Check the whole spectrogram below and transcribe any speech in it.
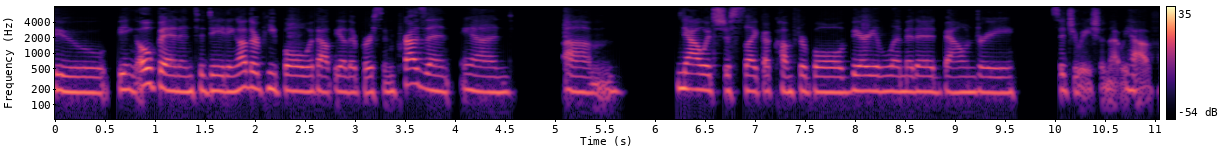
to being open and to dating other people without the other person present. And um, now it's just like a comfortable, very limited boundary situation that we have.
